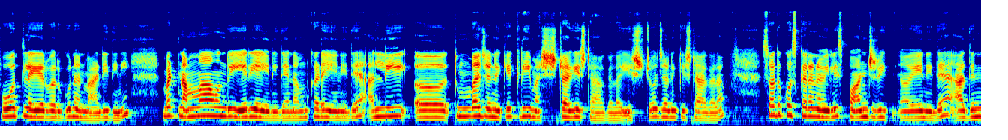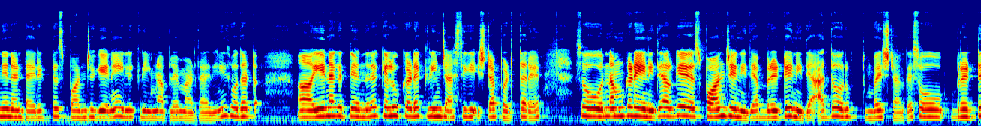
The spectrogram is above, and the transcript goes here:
ಫೋರ್ತ್ ಲೇಯರ್ವರೆಗೂ ನಾನು ಮಾಡಿದ್ದೀನಿ. ಬಟ್ ನಮ್ಮ ಒಂದು ಏರಿಯಾ ಏನಿದೆ ನಮ್ಮ ಕಡೆ ಏನಿದೆ, ಅಲ್ಲಿ ತುಂಬ ಜನಕ್ಕೆ ಕ್ರೀಮ್ ಅಷ್ಟಾಗಿ ಇಷ್ಟ ಆಗಲ್ಲ. ಎಷ್ಟೋ ಜನಕ್ಕೆ ಇಷ್ಟ ಆಗಲ್ಲ. ಸೊ ಅದಕ್ಕೋಸ್ಕರ ನಾವು ಇಲ್ಲಿ ಸ್ಪಾಂಜ್ ರೀ ಏನಿದೆ, ಅದನ್ನೇ ನಾನು ಡೈರೆಕ್ಟ್ ಸ್ಪಾಂಜ್ಗೇನೆ ಇಲ್ಲಿ ಕ್ರೀಮ್ನ ಅಪ್ಲೈ ಮಾಡ್ತಾ ಇದ್ದೀನಿ. ಸೊ ದಟ್ ಏನಾಗುತ್ತೆ ಅಂದರೆ ಕೆಲವು ಕಡೆ ಕ್ರೀಮ್ ಜಾಸ್ತಿ ಇಷ್ಟಪಡ್ತಾರೆ. ಸೊ ನಮ್ಮ ಕಡೆ ಏನಿದೆ, ಅವ್ರಿಗೆ ಸ್ಪಾಂಜ್ ಏನಿದೆ ಬ್ರೆಡ್ ಏನಿದೆ, ಅದು ಅವ್ರಿಗೆ ತುಂಬ ಇಷ್ಟ ಆಗುತ್ತೆ. ಸೊ ಬ್ರೆಡ್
